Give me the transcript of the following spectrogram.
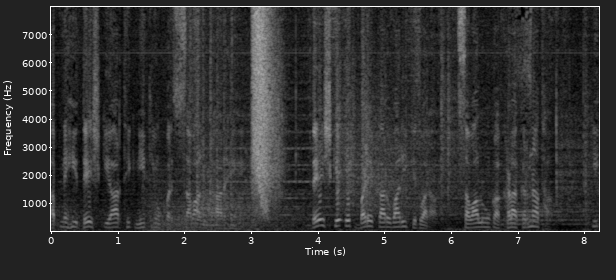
अपने ही देश की आर्थिक नीतियों पर सवाल उठा रहे हैं। देश के एक बड़े कारोबारी के द्वारा सवालों का खड़ा करना था कि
